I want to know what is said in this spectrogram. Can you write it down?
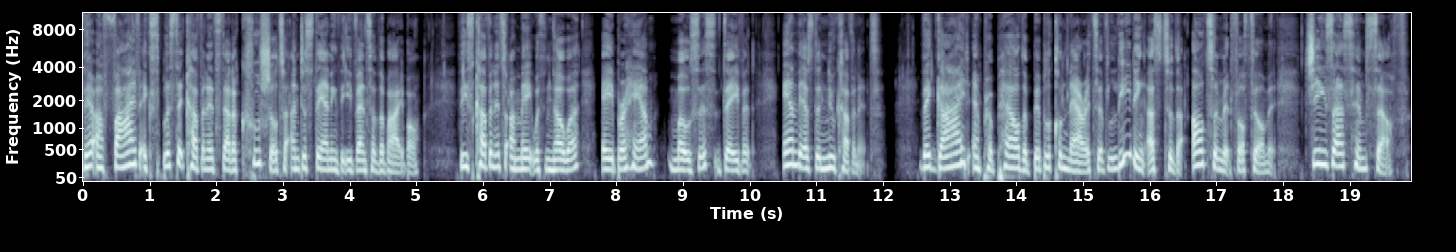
There are five explicit covenants that are crucial to understanding the events of the Bible. These covenants are made with Noah, Abraham, Moses, David, and there's the New Covenant. They guide and propel the biblical narrative, leading us to the ultimate fulfillment Jesus Himself.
